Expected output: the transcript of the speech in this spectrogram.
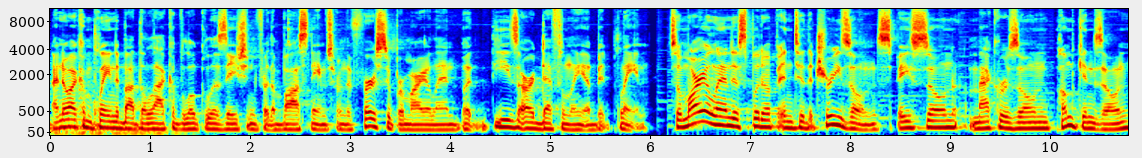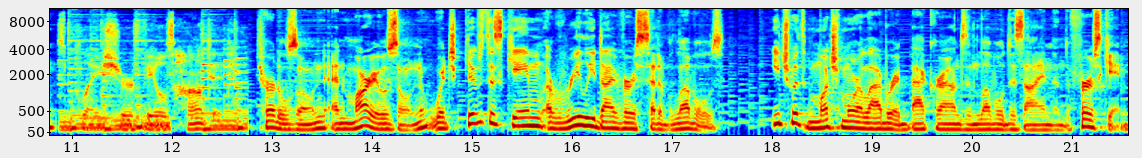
I know I complained about the lack of localization for the boss names from the first Super Mario Land, but these are definitely a bit plain. So Mario Land is split up into the Tree Zone, Space Zone, Macro Zone, Pumpkin Zone, This place sure feels haunted. Turtle Zone, and Mario Zone, which gives this game a really diverse set of levels, each with much more elaborate backgrounds and level design than the first game.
